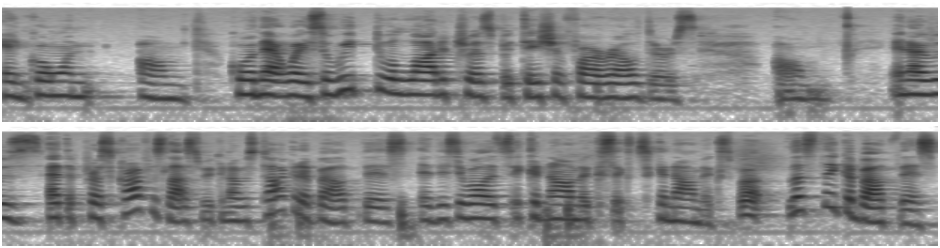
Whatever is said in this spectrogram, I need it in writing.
and going um, going that way. So we do a lot of transportation for our elders. Um, and I was at the press conference last week and I was talking about this, and they said, well, it's economics, it's economics. But let's think about this.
